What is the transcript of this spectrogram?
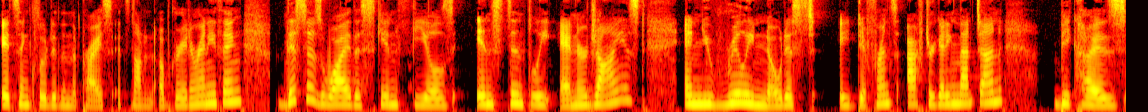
It's included in the price. It's not an upgrade or anything. This is why the skin feels instantly energized and you really noticed a difference after getting that done because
